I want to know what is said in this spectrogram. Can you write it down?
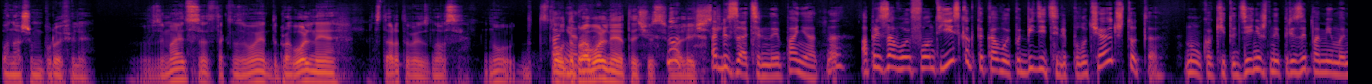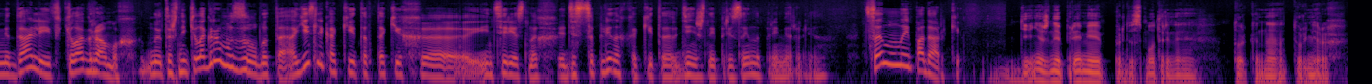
по нашему профилю взимаются так называемые добровольные стартовые взносы. Ну, слово добровольные это ну, символически. Обязательные, понятно. А призовой фонд есть как таковой? Победители получают что-то? Ну, какие-то денежные призы помимо медалей в килограммах. Ну, это же не килограммы золота. А есть ли какие-то в таких э, интересных дисциплинах какие-то денежные призы, например, или ценные подарки? Денежные премии предусмотрены только на турнирах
